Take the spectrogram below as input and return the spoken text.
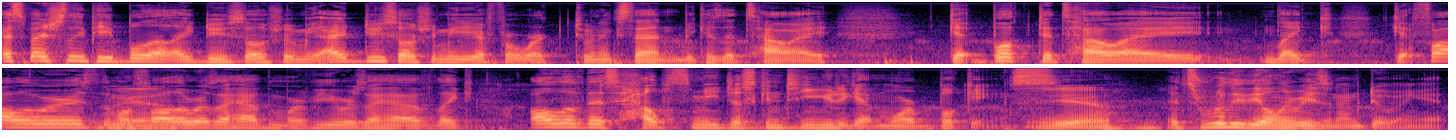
especially people that like do social media. I do social media for work to an extent because it's how I get booked. It's how I like get followers. The more Yeah. followers I have, the more viewers I have. Like all of this helps me just continue to get more bookings. Yeah. It's really the only reason I'm doing it.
